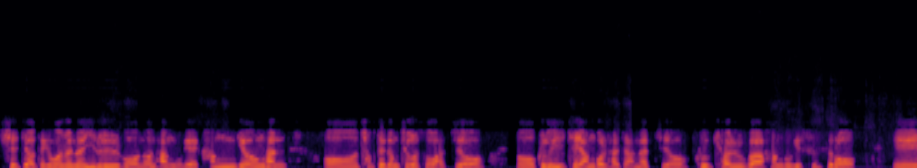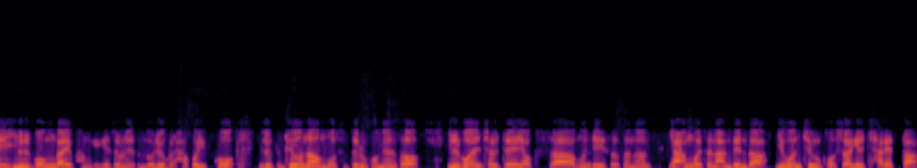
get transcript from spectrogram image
실제 어떻게 보면은 일본은 한국에 강경한 어, 적대 정책을 써왔죠. 어, 그리고 일체 양보를 하지 않았죠. 그 결과 한국이 스스로 예, 일본과의 관계 개선을 위해서 노력을 하고 있고 이렇게 변화한 모습들을 보면서 일본이 절대 역사 문제에 있어서는 양보해서는 안 된다. 이 원칙을 고수하길 잘했다.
